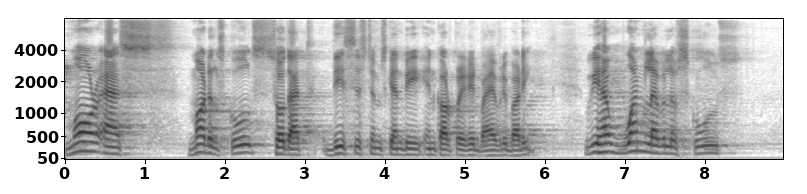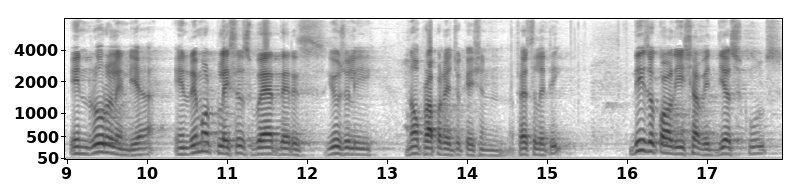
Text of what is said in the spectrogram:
More as model schools so that these systems can be incorporated by everybody. We have one level of schools in rural India, in remote places where there is usually no proper education facility. These are called Isha Vidya schools.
